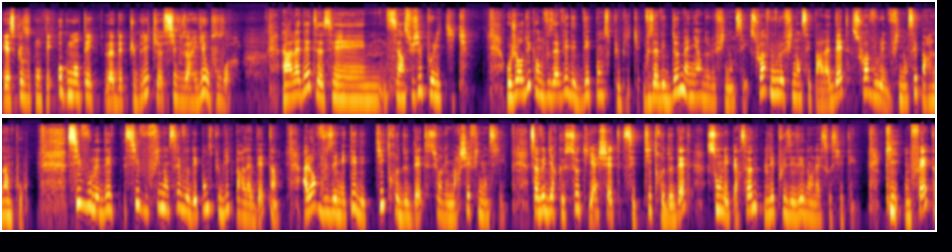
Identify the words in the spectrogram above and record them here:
Et est-ce que vous comptez augmenter la dette publique si vous arriviez au pouvoir? Alors la dette, c'est un sujet politique. Aujourd'hui, quand vous avez des dépenses publiques, vous avez deux manières de le financer. Soit vous le financez par la dette, soit vous le financez par l'impôt. Si vous, financez vos dépenses publiques par la dette, alors vous émettez des titres de dette sur les marchés financiers. Ça veut dire que ceux qui achètent ces titres de dette sont les personnes les plus aisées dans la société, qui en fait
